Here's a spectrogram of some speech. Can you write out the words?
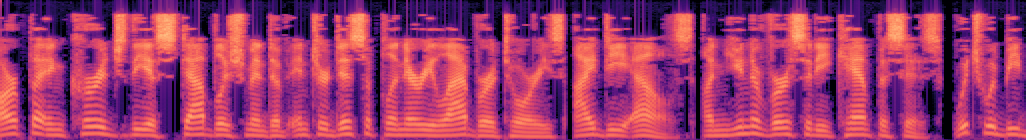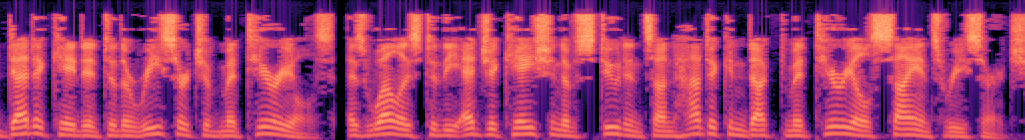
ARPA encouraged the establishment of interdisciplinary laboratories (IDLs) on university campuses, which would be dedicated to the research of materials, as well as to the education of students on how to conduct materials science research.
